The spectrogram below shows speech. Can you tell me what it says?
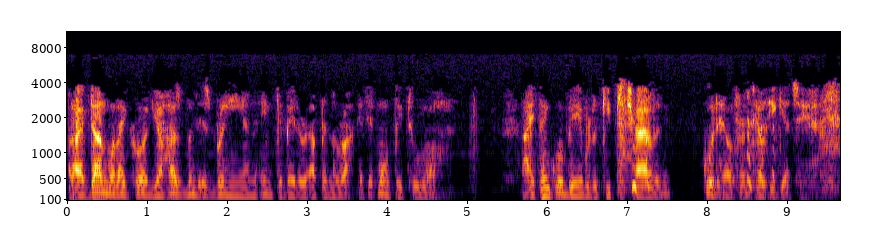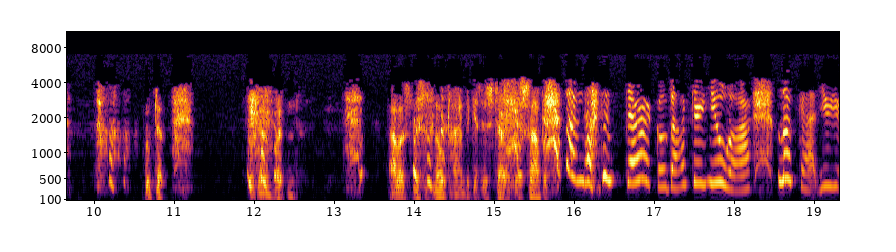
But I've done what I could. Your husband is bringing an incubator up in the rocket. It won't be too long. I think we'll be able to keep the child in good health until he gets here. Lieutenant, Lieutenant Britton. Alice, this is no time to get hysterical. Stop it. I'm not hysterical, Doctor. You are. Look at you. you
